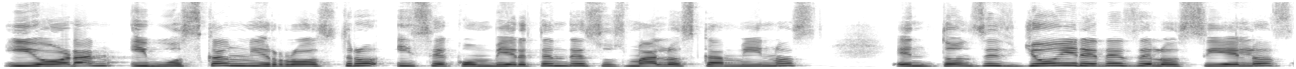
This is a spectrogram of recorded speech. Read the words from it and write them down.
y oran y buscan mi rostro y se convierten de sus malos caminos, entonces yo iré desde los cielos,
